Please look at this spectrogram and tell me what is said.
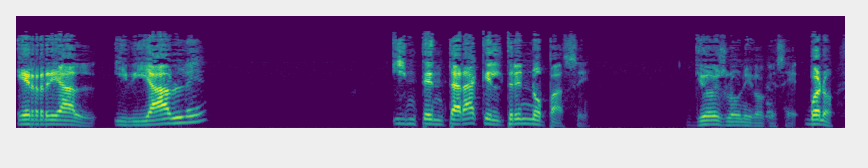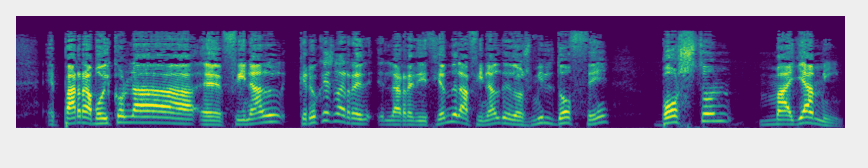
es real y viable, intentará que el tren no pase. Yo es lo único que sé. Bueno, Parra, voy con la final, creo que es la, la reedición de la final de 2012, Boston-Miami.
